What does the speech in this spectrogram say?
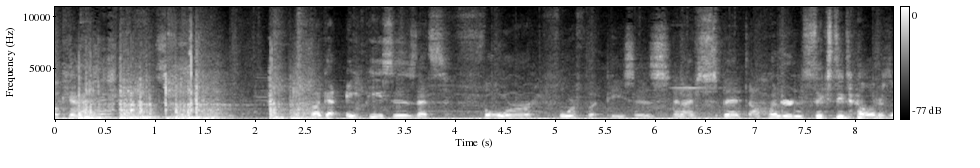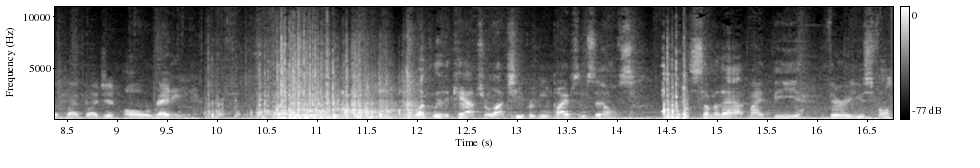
Okay. So I've got eight pieces. That's four four foot pieces, and I've spent $160 of my budget already. Luckily, the caps are a lot cheaper than the pipes themselves. Some of that might be very useful.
